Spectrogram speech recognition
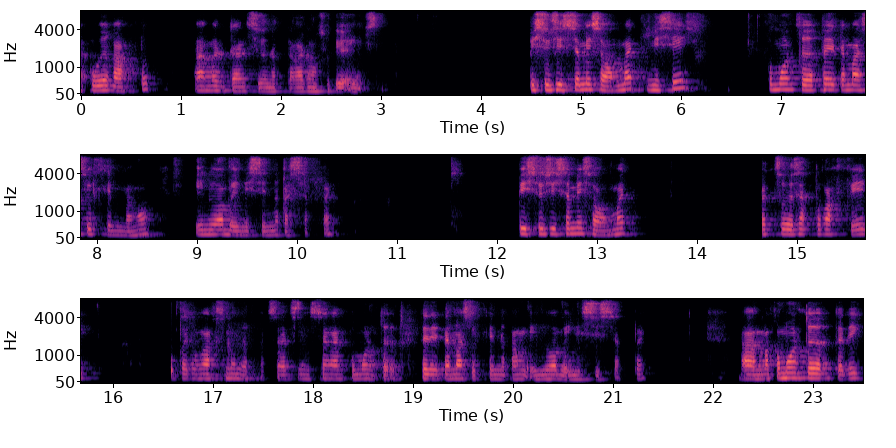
акуиқарпут аамалу таансиунертаралун сулиа ингерсин писсусиссами соормат миси. Кумун қеэқэ тамаасуллиммагу инуама иниссиннеқассарпат писсусиссами соормат патсуасартоқарфиит упалунгарсиман эққарсаатинissангаан кумун қеэқтали тамаасуллиннеқарма инуама иниссиссарпат аама кумун қеэқталик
